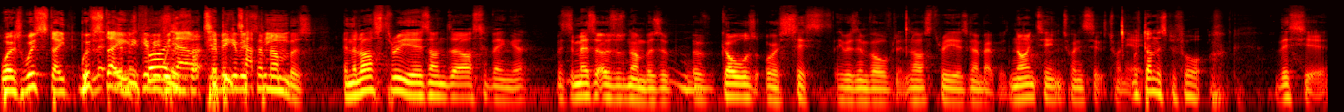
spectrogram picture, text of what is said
Whereas we've stayed, we've Let- stayed let me give you some- without let me give you some numbers. In the last three years under Arsene Wenger, Mr. Mesut Ozil's numbers of, of goals or assists he was involved in the last three years going backwards. 19, 26, 28. We've done this before. This year,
